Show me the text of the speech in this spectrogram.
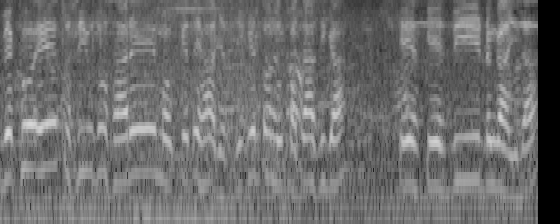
ਵੇਖੋ ਇਹ ਤੁਸੀਂ ਉਦੋਂ ਸਾਰੇ ਮੌਕੇ ਤੇ ਹਾਜ਼ਰ ਸੀਗੇ ਤੁਹਾਨੂੰ ਪਤਾ ਸੀਗਾ ਇਸ ਕੇਸ ਦੀ ਡੰਗਾਈ ਦਾ।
